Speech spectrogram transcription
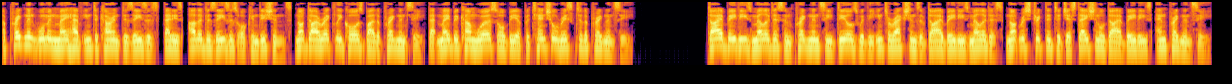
a pregnant woman may have intercurrent diseases that is, other diseases or conditions not directly caused by the pregnancy that may become worse or be a potential risk to the pregnancy. Diabetes mellitus and pregnancy deals with the interactions of diabetes mellitus not restricted to gestational diabetes and pregnancy.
